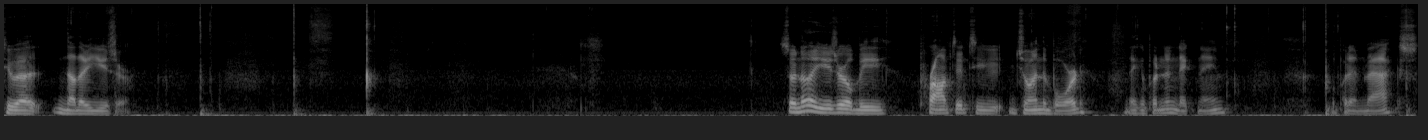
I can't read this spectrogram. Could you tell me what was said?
to a, another user. So another user will be prompted to join the board. They can put in a nickname. We'll put in Max.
